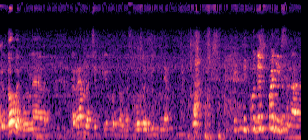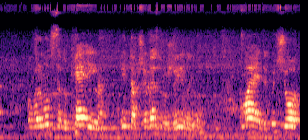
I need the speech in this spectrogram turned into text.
Чудовий був невер даремно тільки готове плодовідня. Куди ж подівся на? Повернувся до кельна він там живе з дружиною. Має діточок,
